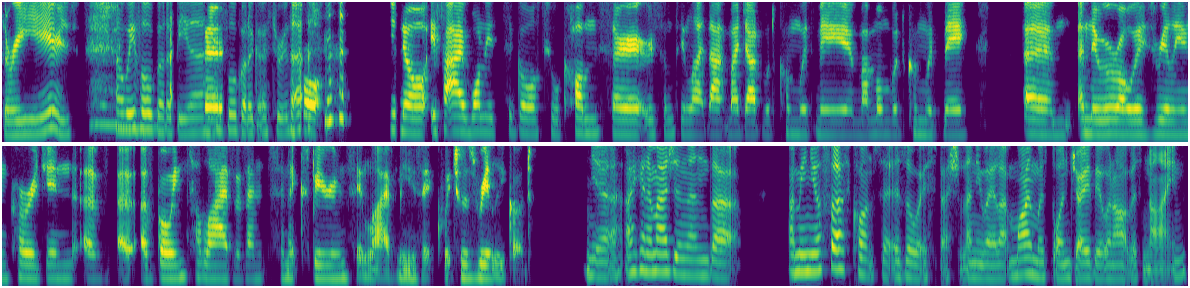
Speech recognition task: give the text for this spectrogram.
3 years. Oh, we've all got to be there. We've all got to go through that. But, you know, if I wanted to go to a concert or something like that, my dad would come with me and my mum would come with me. Um, and they were always really encouraging of of going to live events and experiencing live music, which was really good. Yeah, I can imagine then that I mean, your first concert is always special anyway. Like mine was Bon Jovi when I was nine.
